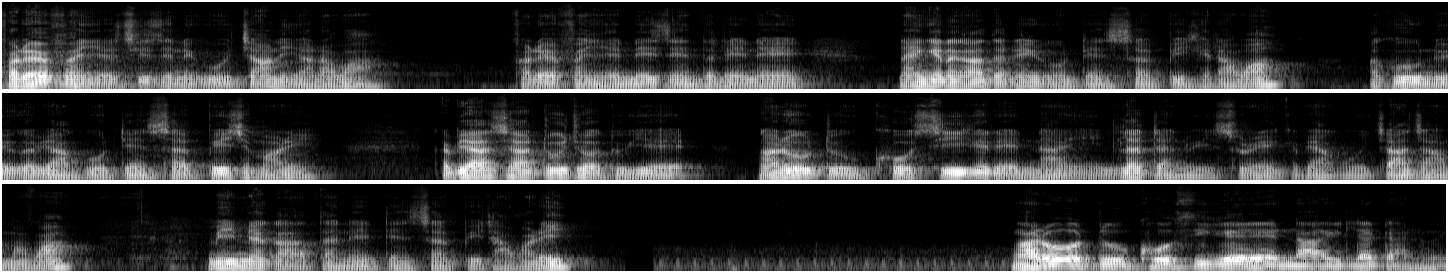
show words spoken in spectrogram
Federal Fan ရဲ့အစီအစဉ်တွေကိုကြားနေရတာပါ Federal Fan ရဲ့နေ့စဉ်သတင်းနဲ့နိုင်ငံတကာသတင်းကိုတင်ဆက်ပေးခဲ့တာပါအခုຫນွေကြပြကိုတင်ဆက်ပေးချင်ပါတယ်ကြပြဆရာတိုးကျော်သူရဲ့ငါတို့အတူခိုးစီးခဲ့တဲ့နိုင်လက်တံတွေဆိုတဲ့ကြပြကိုကြားကြမှာပါမင်းမြတ်ကအတန်းနဲ့တင်ဆက်ပေးထားပါတယ်ငါတို့အတူခိုစီးခဲ့တဲ့နာရီလက်တံတွေ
